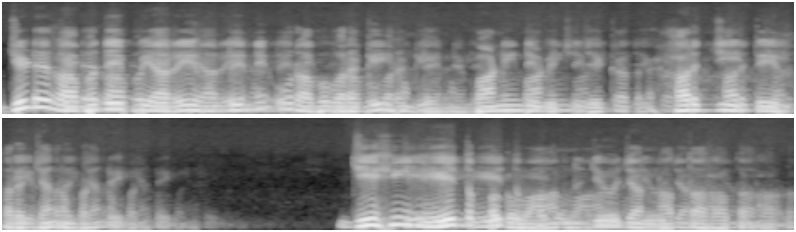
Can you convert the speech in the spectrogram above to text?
ਜਿਹੜੇ ਰੱਬ ਦੇ ਪਿਆਰੇ ਹੁੰਦੇ ਨੇ ਉਹ ਰੱਬ ਵਰਗੇ ਹੀ ਹੁੰਦੇ ਨੇ। ਬਾਣੀ ਦੇ ਵਿੱਚ ਜੇਕਰ ਹਰ ਜੀ ਤੇ ਹਰ ਜਨ ਵੰਡੇ ਜਿਹੀ ਨੇਤ ਭਗਵਾਨ ਜਿਉ ਜਨ ਨਾਤਾ ਰੱਬ ਨਾਲ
